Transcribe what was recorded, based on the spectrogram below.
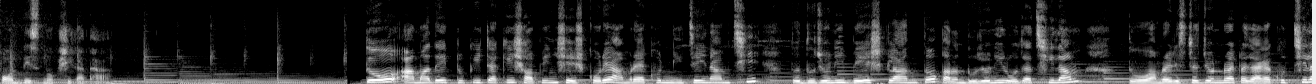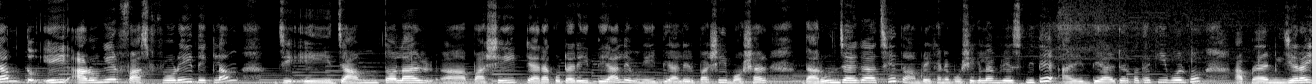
for this nakshi kantha. তো আমাদের টুকিটাকি শপিং শেষ করে আমরা এখন নিচেই নামছি। তো দুজনই বেশ ক্লান্ত, কারণ দুজনই রোজা ছিলাম। তো আমরা রেস্টের জন্য একটা জায়গা খুঁজছিলাম। তো এই আড়ংয়ের ফার্স্ট ফ্লোরেই দেখলাম যে এই জামতলার পাশেই টেরাকোটার এই দেয়াল এবং এই দেয়ালের পাশেই বসার দারুণ জায়গা আছে। তো আমরা এখানে বসে গেলাম রেস্ট নিতে। আর এই দেয়ালটার কথা কি বলব? আপনারা নিজেরাই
